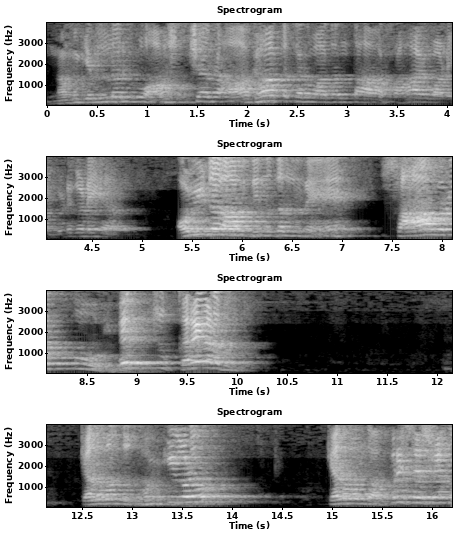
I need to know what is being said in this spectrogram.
ನಮಗೆಲ್ಲರಿಗೂ ಆಶ್ಚರ್ಯ ಆಘಾತಕರವಾದಂತಹ ಸಹಾಯವಾಣಿ ಬಿಡುಗಡೆಯ ಐದಾರು ದಿನದಲ್ಲೇ ಸಾವಿರಕ್ಕೂ ಹೆಚ್ಚು ಕರೆಗಳು ಬಂತು. ಕೆಲವೊಂದು ಧಮಕಿಗಳು, ಕೆಲವೊಂದು ಅಪ್ರಿಸಿಯೇಷನ್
